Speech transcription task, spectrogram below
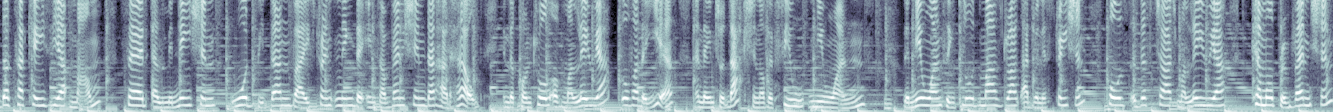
Dr. Keziah Malm, said elimination would be done by strengthening the intervention that had helped in the control of malaria over the years and the introduction of a few new ones. The new ones include mass drug administration, post discharge malaria, chemo prevention,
